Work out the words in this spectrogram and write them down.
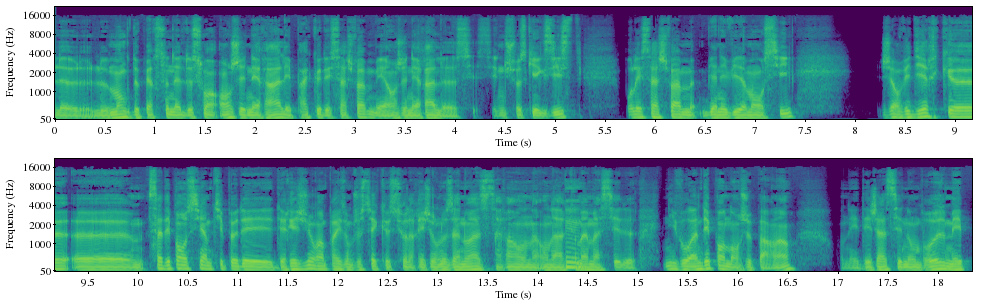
le, le manque de personnel de soins en général, et pas que des sages-femmes, mais en général, euh, c'est c'est une chose qui existe. Pour les sages-femmes, bien évidemment aussi. J'ai envie de dire que euh, ça dépend aussi un petit peu des, des régions. Hein. Par exemple, je sais que sur la région lausannoise, ça va, on a, on a quand Mm. même assez de niveau indépendant, je parle. Hein. On est déjà assez nombreux, mais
